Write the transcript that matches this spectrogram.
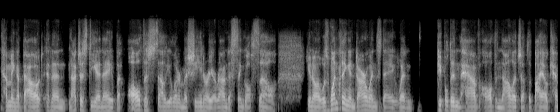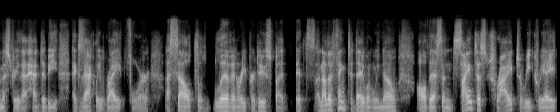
coming about and then not just dna but all the cellular machinery around a single cell you know it was one thing in darwin's day when people didn't have all the knowledge of the biochemistry that had to be exactly right for a cell to live and reproduce but it's another thing today when we know all this and scientists try to recreate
